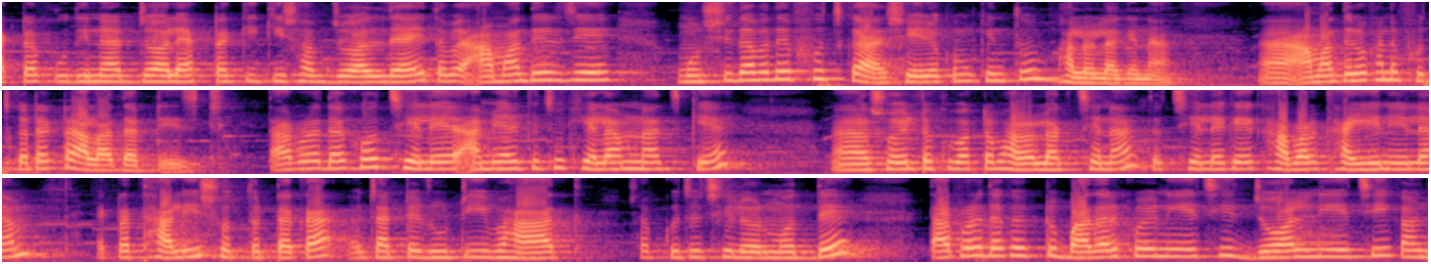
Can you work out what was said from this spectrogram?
একটা পুদিনার জল, একটা কী কী সব জল দেয়। তবে আমাদের যে মুর্শিদাবাদের ফুচকা সেই রকম কিন্তু ভালো লাগে না। আমাদের ওখানে ফুচকাটা একটা আলাদা টেস্ট তারপরে দেখো, ছেলে, আমি আর কিছু খেলাম না আজকে। শরীরটা খুব একটা ভালো লাগছে না। তো ছেলেকে খাবার খাইয়ে নিলাম। একটা থালি, সত্তর টাকা, চারটে রুটি, ভাত সব কিছু ছিল ওর মধ্যে। তারপরে দেখো একটু বাজার করে নিয়েছি, জল নিয়েছি, কারণ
